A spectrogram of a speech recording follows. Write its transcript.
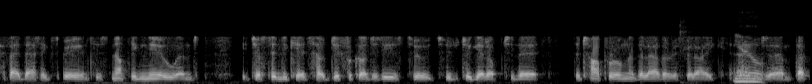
have had that experience. It's nothing new, and it just indicates how difficult it is to, to, to get up to the, the top rung of the ladder, if you like. You and know, um, that,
